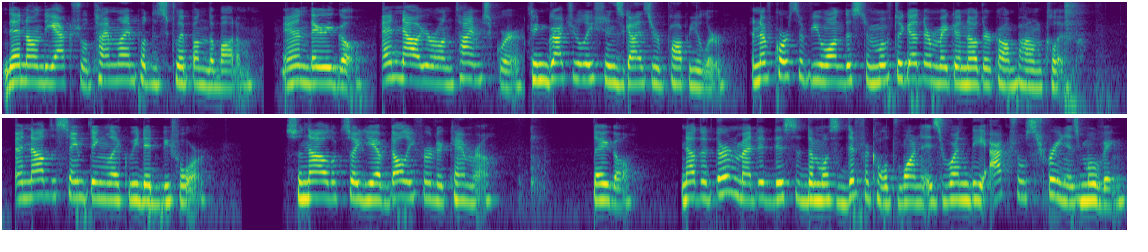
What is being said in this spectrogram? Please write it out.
Then on the actual timeline, put this clip on the bottom. And there you go. And now you're on Times Square. Congratulations guys, you're popular. And of course, if you want this to move together, make another compound clip. And now the same thing like we did before. So now it looks like you have dolly for the camera. There you go. Now the third method, this is the most difficult one, is when the actual screen is moving.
